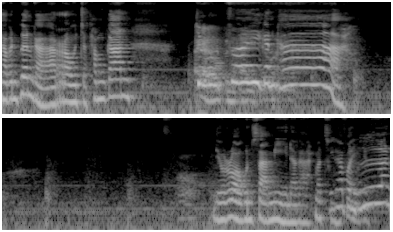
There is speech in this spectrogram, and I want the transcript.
ค่ะเพื่อนๆค่ะ เราจะทำการ I จุ gotta ด open ไฟ the กันค่ะ Oh. เดี๋ยวรอคุณสามีนะคะ มาสุมไฟเพื่อน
